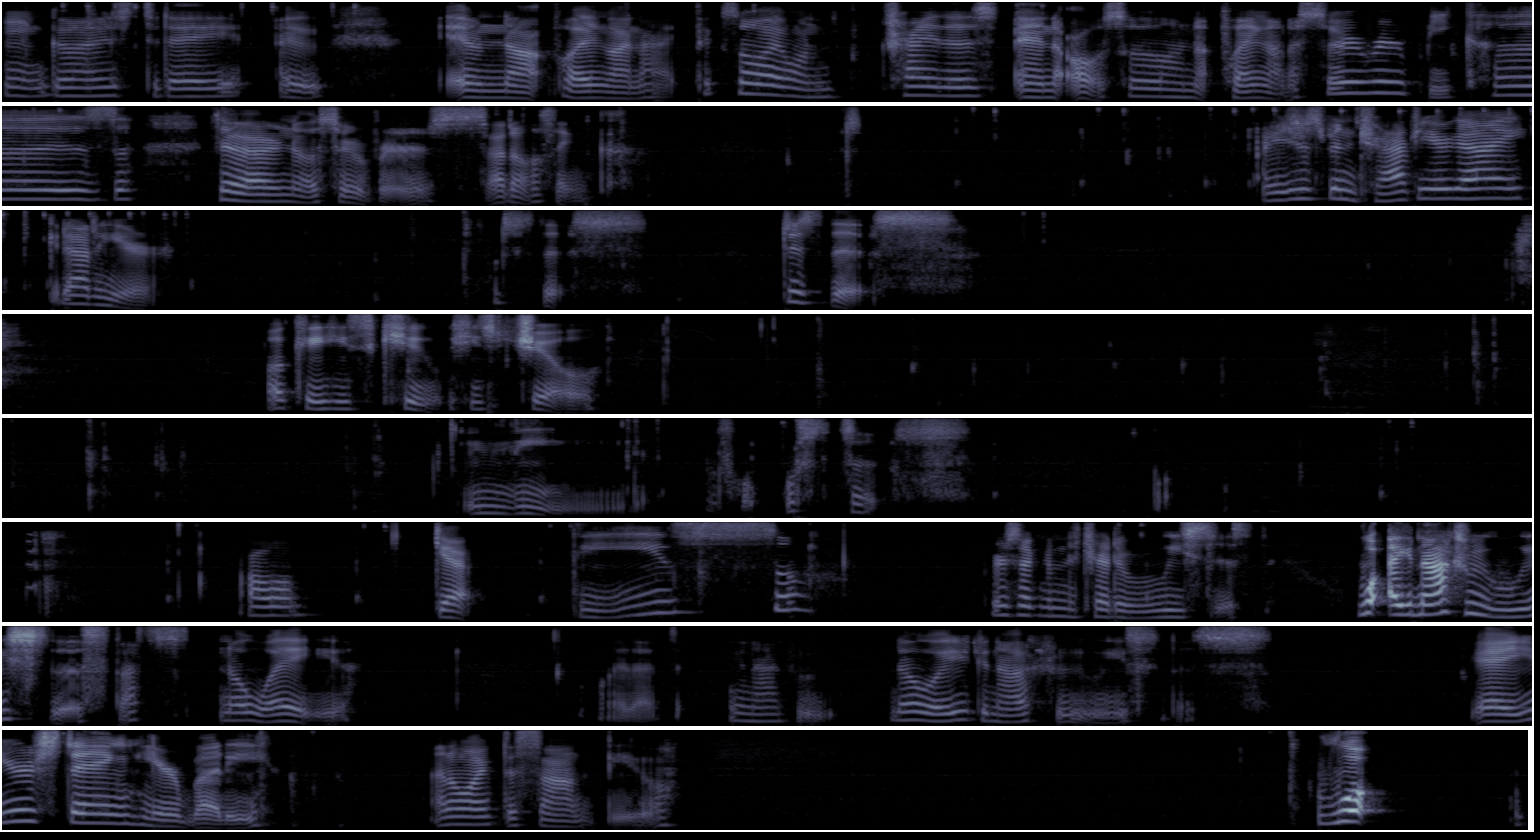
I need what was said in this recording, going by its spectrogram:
And guys, today I am not playing on Hypixel. I want to try this, and also I'm not playing on a server because there are no servers. I don't think. Are you just been trapped here, guy? Get out of here. What is this? What is this? Okay, he's cute. He's chill. Lead. What's this? I'll get these. First, I'm gonna try to release this. What? I can actually release this. That's no way. Why that's no way you can actually release this. Yeah, you're staying here, buddy. I don't like the sound of you. What?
